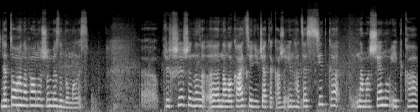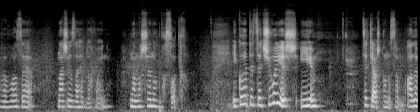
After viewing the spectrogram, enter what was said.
для того, напевно, що ми задумались. Е, Прийшовши на, е, на локацію, дівчата кажуть, Інга, це сітка на машину, яка вивозить наших загиблих воїнів, на машину двохсотих. І коли ти це чуєш, і це тяжко на сам. Але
